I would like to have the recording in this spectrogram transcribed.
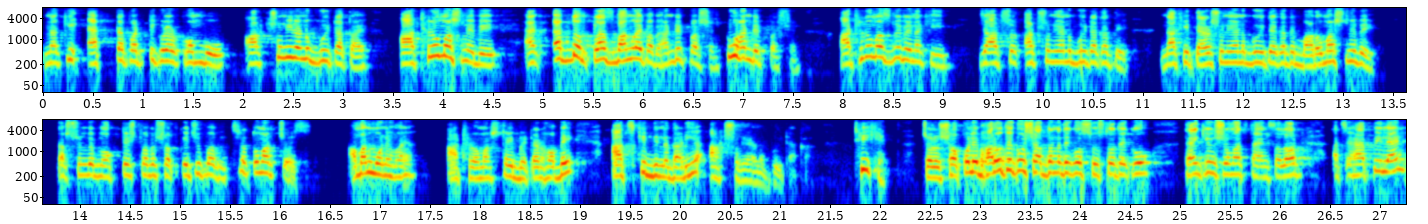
নাকি একটা পার্টিকুলার কম্বো আটশো নিরানব্বই টাকায় আঠেরো মাস নেবে একদম ক্লাস বাংলায় পাবে hundred percent to hundred percent আঠেরো মাস নেবে নাকি যে আটশো আটশো নিরানব্বই টাকাতে? নাকি তেরোশো নিরানব্বই টাকাতে বারো মাস নেবে? তার সঙ্গে মক টেস্ট পাবে, সবকিছু পাবে। সেটা তোমার চয়েস আমার মনে হয়। আঠারো মাসটাই বেটার হবে। আজকের দিনে দাঁড়িয়ে আটশো নিরানব্বই টাকা। ঠিক আছে? চলো সকলে ভালো থেকো, সাবধানে থেকো, সুস্থ থেকো। Thank you so much thanks a lot আচ্ছা হ্যাপি ল্যান্ড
